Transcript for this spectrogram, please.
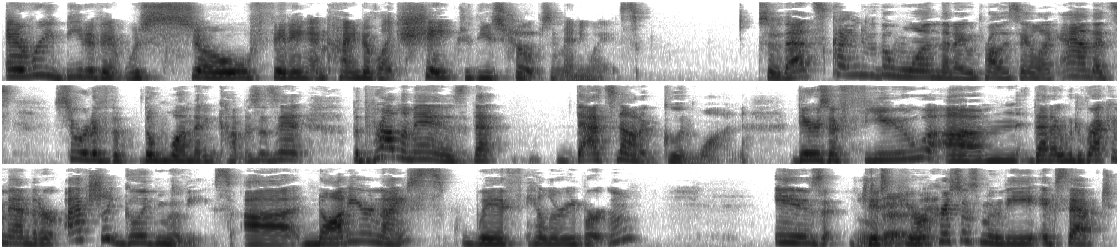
every beat of it was so fitting and kind of like shaped these tropes in many ways. So that's kind of the one that I would probably say like, ah, that's sort of the, the one that encompasses it. But the problem is that that's not a good one. There's a few um, that I would recommend that are actually good movies. Uh, Naughty or Nice with Hilarie Burton is just Okay. pure Christmas movie, except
